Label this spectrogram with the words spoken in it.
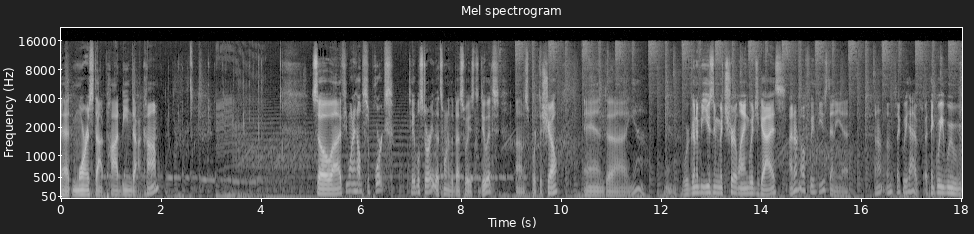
at morrus.podbean.com. So uh, if you want to help support Table Story, that's one of the best ways to do it. Um, support the show, and uh, yeah, yeah, we're going to be using mature language, guys. I don't know if we've used any yet. I don't, I don't think we have. I think we we've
